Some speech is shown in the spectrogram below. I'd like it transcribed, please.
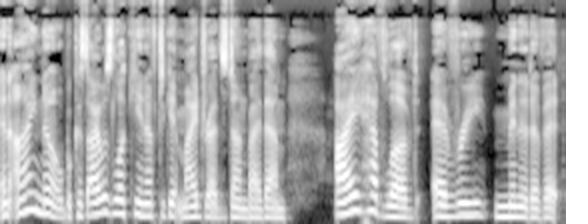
And I know because I was lucky enough to get my dreads done by them. I have loved every minute of it.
